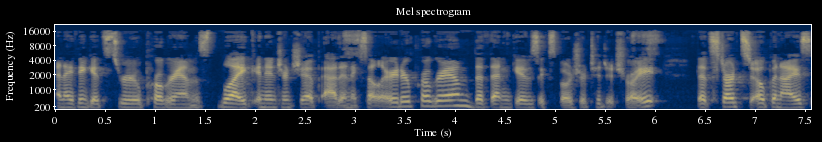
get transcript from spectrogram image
And I think it's through programs like an internship at an accelerator program that then gives exposure to Detroit that starts to open eyes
